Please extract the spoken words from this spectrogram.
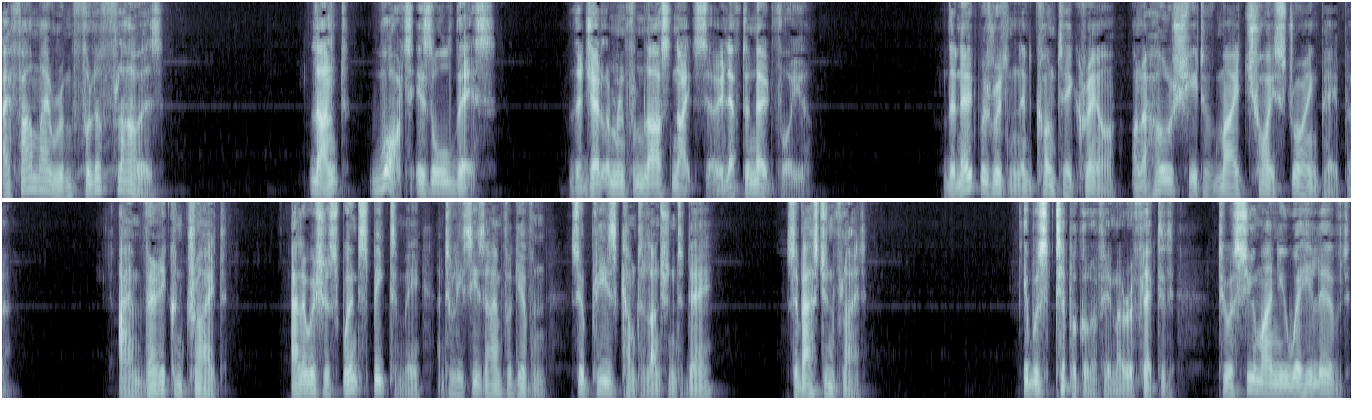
I found my room full of flowers. Lunt, what is all this? The gentleman from last night, sir, he left a note for you. The note was written in Conte crayon on a whole sheet of my choice drawing paper. I am very contrite. Aloysius won't speak to me until he sees I am forgiven, so please come to luncheon today. Sebastian Flyte. It was typical of him, I reflected, to assume I knew where he lived,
